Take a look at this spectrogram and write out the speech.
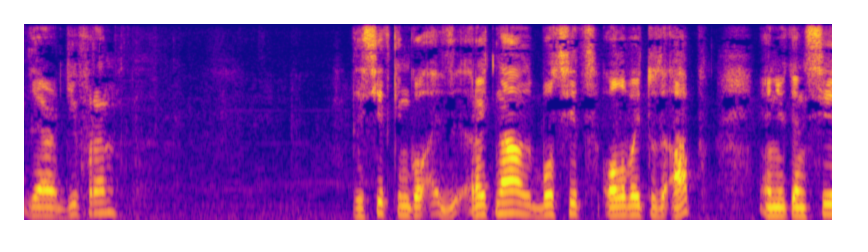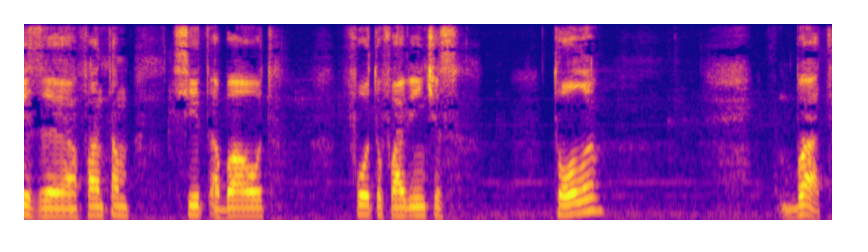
they are different. The seat can go right now both seats all the way to the up and you can see the phantom seat about four to five inches taller but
